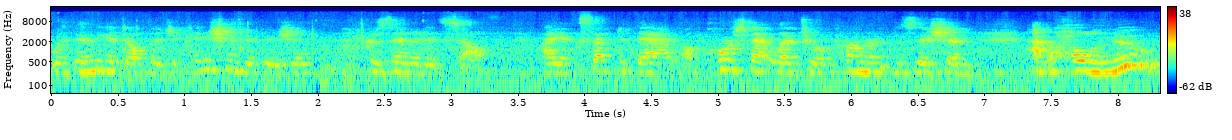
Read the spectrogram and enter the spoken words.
within the Adult Education Division presented itself. I accepted that. Of course, that led to a permanent position and a whole new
